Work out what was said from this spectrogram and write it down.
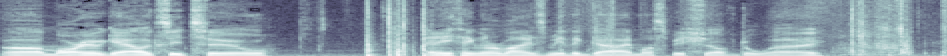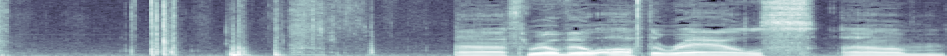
Uh, Mario Galaxy 2. Anything that reminds me the guy must be shoved away. Uh, Thrillville off the rails. Um,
